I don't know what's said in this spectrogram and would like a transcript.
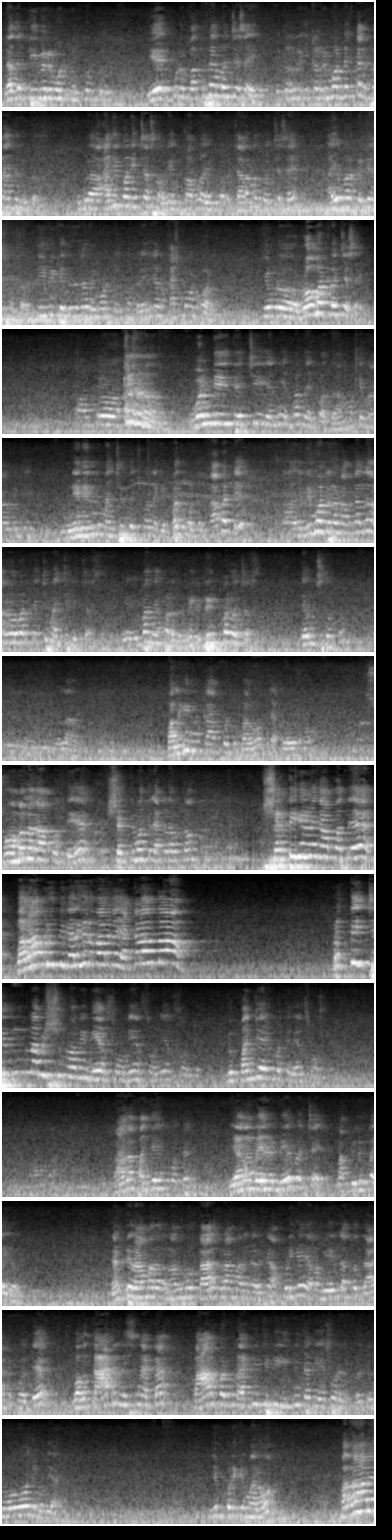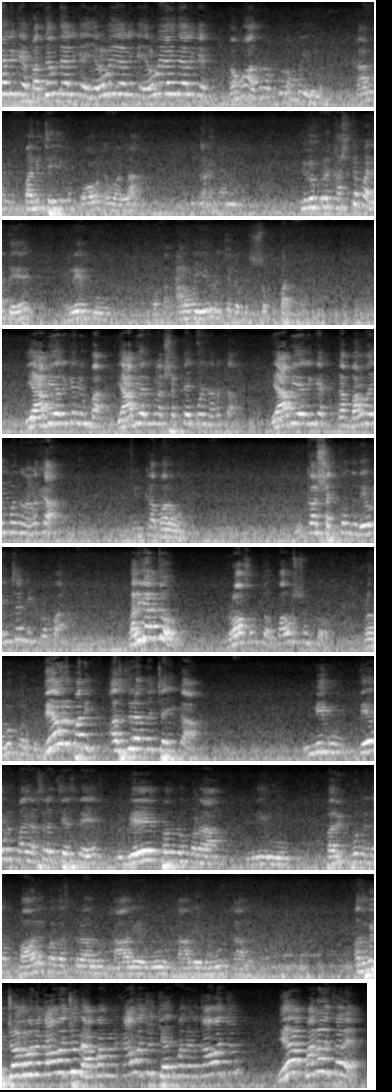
లేదా టీవీ రిమోట్ నొక్కుంటూ ఏ ఇప్పుడు కొత్త ఫ్యాన్లు వచ్చేసాయి. ఇక్కడ ఇక్కడ రిమోట్ నెక్కి అది ఫ్యాన్ తిరుగుతుంది. ఇప్పుడు అది పని ఇచ్చేస్తాం. రేపు త్వరలో ఎక్కువ చాలా మందికి వచ్చేసాయి అవి కూడా పెట్టేసుకుంటారు. టీవీకి ఎదురుగా రిమోట్ వెళ్ళిపోతారు ఎందుకంటే కష్టం అనుకోవడం ఇప్పుడు రోబోట్లు వచ్చేసాయి. వండి తెచ్చి అన్నీ ఇబ్బంది అయిపోద్ది. అమ్మకి నాన్నకి నేను ఎన్ని మంచిది తెచ్చుకోవడం నాకు ఇబ్బంది పడుతుంది. కాబట్టి ఆ, రిమోట్ నమ్మకల్లా రోబోట్ తెచ్చి మంచిది ఇచ్చేస్తుంది. ఇబ్బంది ఏం పడదు. మీకు డ్రింక్ కూడా వచ్చేస్తుంది. దేవుని స్తోత్రం. ఇలా బలహీనం కాకపోతే బలవంతులు ఎక్కడ అవుతాం సోమరులు కాకపోతే శక్తివంతులు ఎక్కడ అవుతాం శక్తిహీనులు కాకపోతే బలాభివృద్ధి కలిగిన వారుగా ఎక్కడ అవుతాం ప్రతి చిన్న విషయంలోని నీరసం నీరసం నీరసం. నీరసం. నువ్వు పని చేయకపోతే నీరసం వస్తుంది. రాదా పని చేయకపోతే ఎనభై రెండు ఏళ్ళు వచ్చాయి మా పిలుపై గారు. ఎన్టీ రామారావు నందమూరి తారక రామారావు గారికి అప్పటికే ఎనభై ఏళ్ళు అంతా దాటిపోతే ఒక తాట ఇచ్చినట్ట పాలు పట్టుకుని అటు నుంచి ఇటు ఇటు ప్రతిరోజు ఉదయాన్ని ఇప్పటికి మనం పదహారు ఏళ్ళకే పద్దెనిమిది ఏళ్ళకే ఇరవై ఏళ్ళకే ఇరవై ఐదు ఏళ్ళకే అమ్మ అదనప్పుడు అమ్మ ఇది నొప్పి. కారణం పని చేయకపోవటం వల్ల నువ్వు ఇప్పుడు కష్టపడితే రేపు ఒక అరవై ఏళ్ళు వచ్చేటప్పుడు సుఖపడతావు. యాభై ఏళ్ళకే నువ్వు యాభై ఏళ్ళకి నాకు శక్తి అయిపోయింది అనక. యాభై ఏళ్ళకే నా బలం అయిపోయింది అనక ఇంకా బలం ఉంది. ఇంకా శక్తి ఉంది. దేవుడు ఇచ్చా నీకు కృప. పరిగెత్తు రోషంతో పౌరుషంతో ప్రభు కొరకు దేవుని పని అశ్రద్ధ చేయక నీవు దేవుని పని అసలు చేస్తే నువ్వే పనులు కూడా నీవు పరిపూర్ణంగా పాలు వస్త్రాలు కాలేవు కాలేవు కాలేవు. అది ఉద్యోగం కావచ్చు వ్యాపారం కావచ్చు చేతి పనులు కావచ్చు ఏ పని సరే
